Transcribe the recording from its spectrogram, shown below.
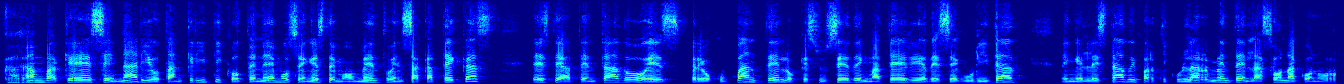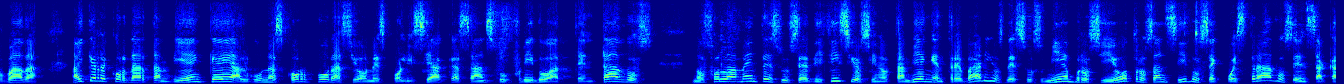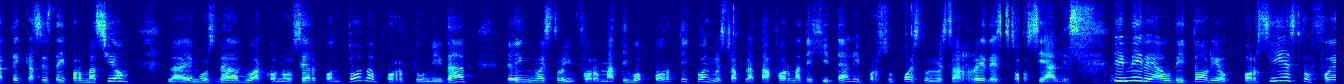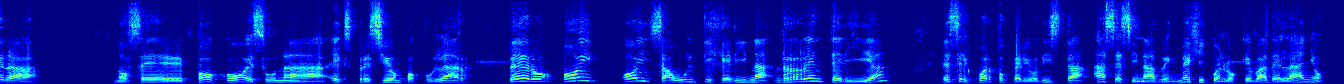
Caramba, qué escenario tan crítico tenemos en este momento en Zacatecas. Este atentado es preocupante, lo que sucede en materia de seguridad en el estado y particularmente en la zona conurbada. Hay que recordar también que algunas corporaciones policíacas han sufrido atentados no solamente en sus edificios, sino también entre varios de sus miembros y otros han sido secuestrados en Zacatecas. Esta información la hemos dado a conocer con toda oportunidad en nuestro informativo pórtico, en nuestra plataforma digital y por supuesto en nuestras redes sociales. Y mire, auditorio, por si esto fuera, no sé, poco, es una expresión popular, pero hoy, hoy Saúl Tijerina Rentería, es el cuarto periodista asesinado en México en lo que va del año.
